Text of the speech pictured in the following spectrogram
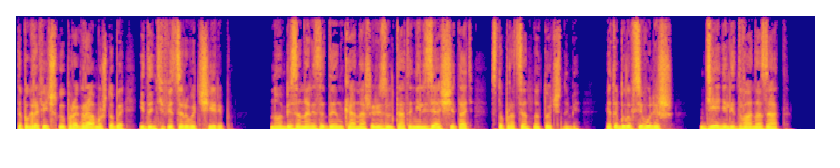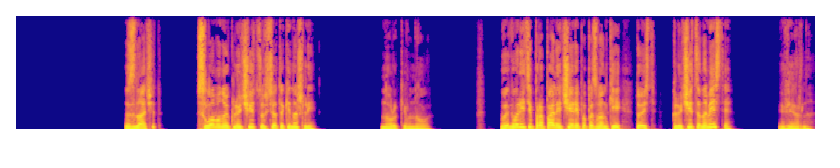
топографическую программу, чтобы идентифицировать череп. Но без анализа ДНК наши результаты нельзя считать стопроцентно точными. Это было всего лишь день или два назад». «Значит, Сломанную ключицу все-таки нашли. Нора кивнула. Вы говорите, пропали череп и позвонки, то есть ключица на месте? Верно.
